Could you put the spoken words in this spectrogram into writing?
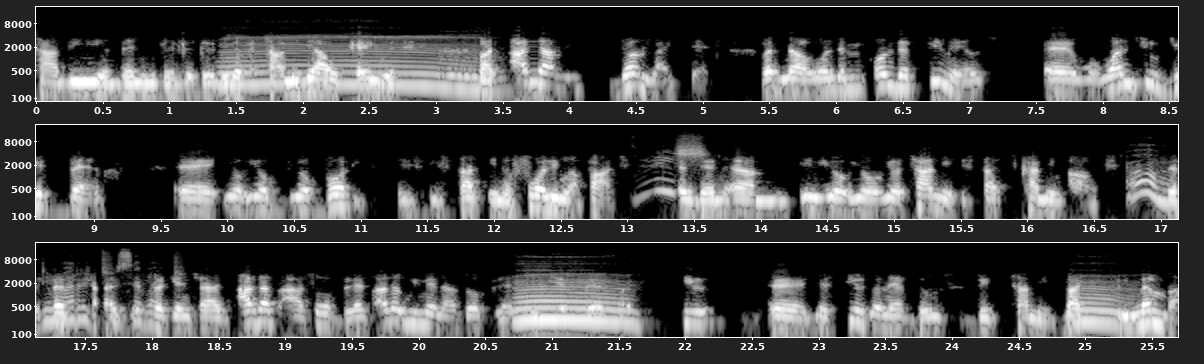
chubby and then with a little bit of a tummy. They are okay with it. Mm. But others don't like that. But now, on the on the females, uh, once you give birth, uh, your your your body is, is start you know falling apart, and then um, your your your tummy starts coming out. Oh, The first child, the second child. Others are so blessed. Other women are so blessed. They give birth, but Mm. still uh, they still don't have those big tummies. But Mm. remember,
